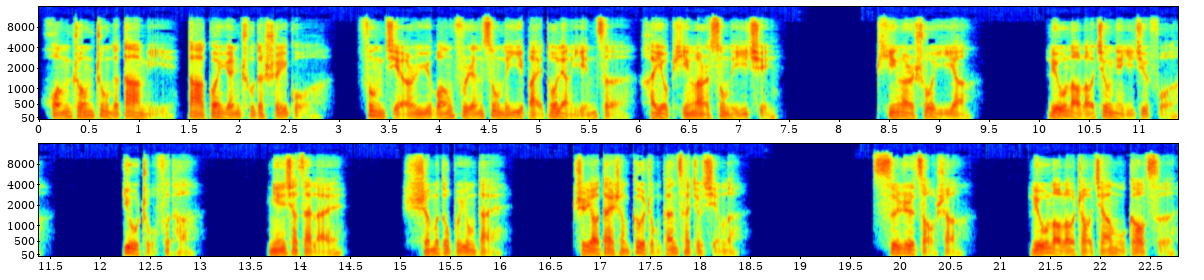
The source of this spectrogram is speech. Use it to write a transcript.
黄庄种的大米，大观园出的水果，凤姐儿与王夫人送的一百多两银子，还有平儿送的衣裙。平儿说一样，刘姥姥就念一句佛，又嘱咐他年下再来，什么都不用带，只要带上各种干菜就行了。次日早上，刘姥姥找贾母告辞，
